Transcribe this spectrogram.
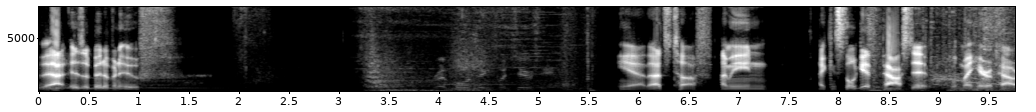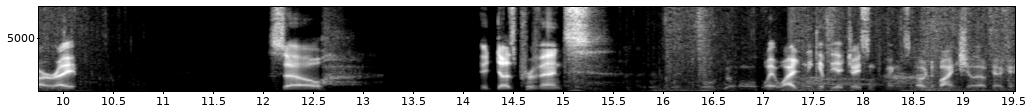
That is a bit of an oof. Yeah, that's tough. I mean, I can still get past it with my hero power, right? So, it does prevent... Wait, why didn't he give the adjacent things? Oh, Divine Shield. Okay, okay.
